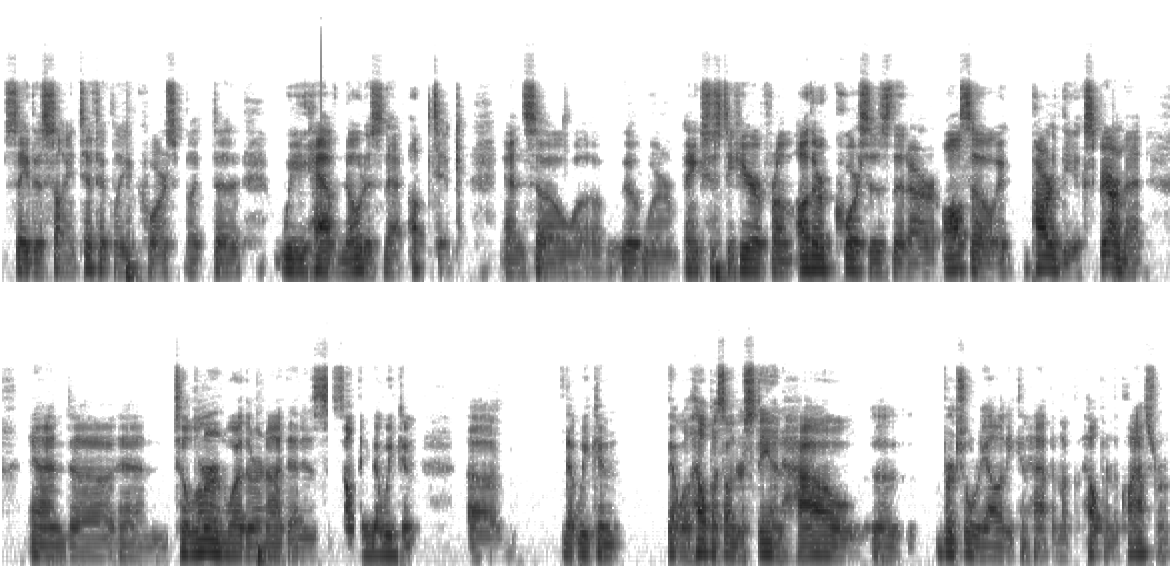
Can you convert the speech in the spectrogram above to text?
say this scientifically, of course, but uh, we have noticed that uptick. And so uh, we're anxious to hear from other courses that are also part of the experiment and uh, and to learn whether or not that is something that we can uh, that we can that will help us understand how virtual reality can happen help in the classroom.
